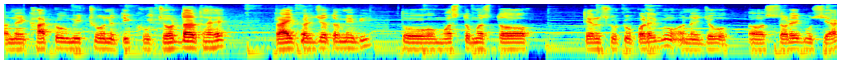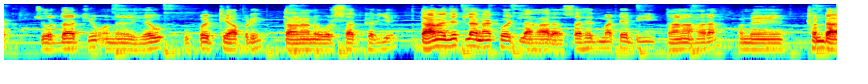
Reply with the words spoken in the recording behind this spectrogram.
અને ખાટું, મીઠું અને તીખું જોરદાર થાય. ટ્રાય કરજો તમે બી. તો મસ્ત મસ્ત તેલ છૂટું પડે ગયું અને જો સળેગું શાક જોરદાર થયું અને હેવ ઉપરથી આપણી દાણાનો વરસાદ કરીએ. ધાણા જેટલા નાખો એટલા હારા. શહેદ માટે બી ધાણા હારા અને ઠંડા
